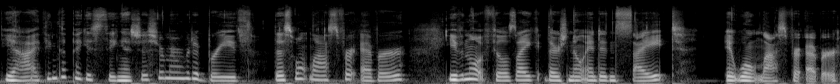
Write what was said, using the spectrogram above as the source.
Yeah, I think the biggest thing is just remember to breathe. This won't last forever. Even though it feels like there's no end in sight, it won't last forever.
